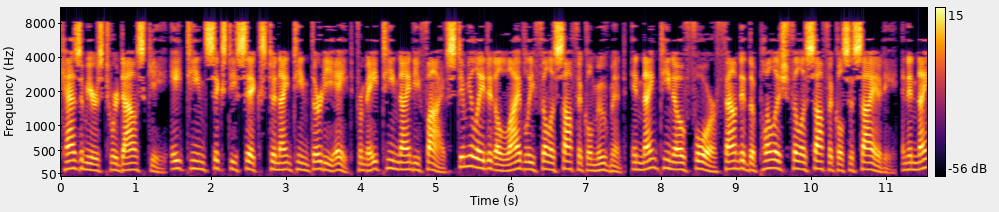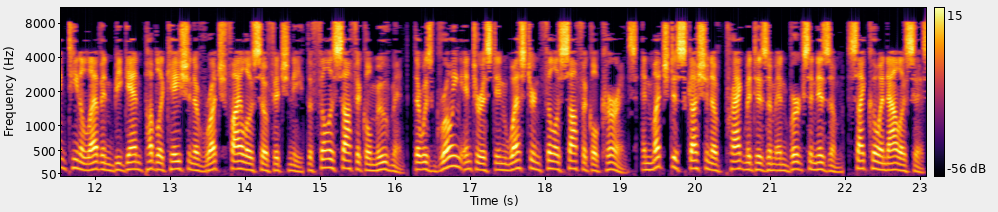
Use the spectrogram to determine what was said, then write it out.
Kazimierz Twardowski (1866–1938) from 1895 stimulated a lively philosophical movement. In 1904 founded the Polish Philosophical Society, and in 1911 began publication of Ruch Filozoficzny the philosophical movement. There was growing interest in Western philosophical currents, and much discussion of pragmatism and Bergsonism, psychoanalysis,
